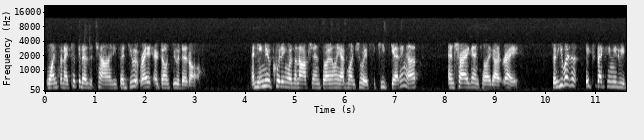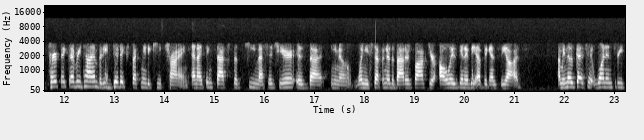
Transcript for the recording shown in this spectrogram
once, and I took it as a challenge. He said, do it right or don't do it at all. And he knew quitting was an option, so I only had one choice to keep getting up and try again until I got it right. So he wasn't expecting me to be perfect every time, but he did expect me to keep trying. And I think that's the key message here is that, you know, when you step into the batter's box, you're always going to be up against the odds. I mean, those guys hit one in three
